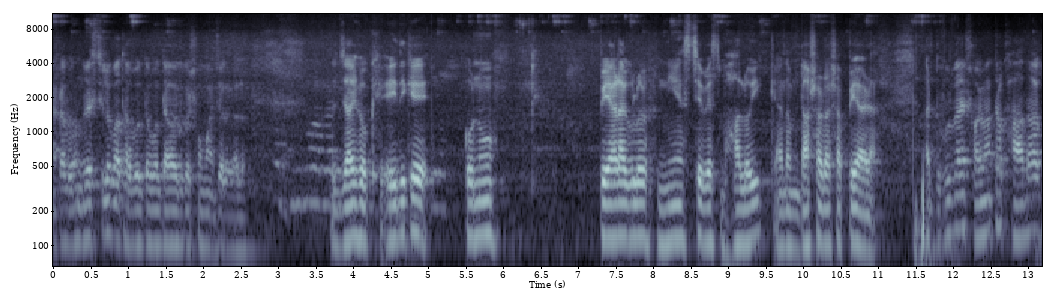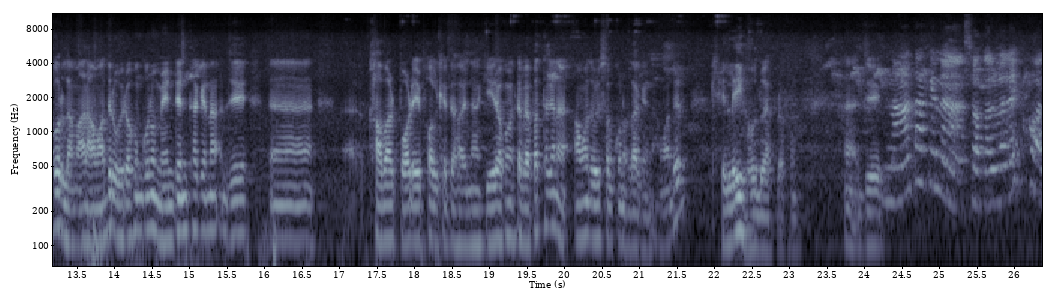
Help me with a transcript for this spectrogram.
একটা বন্ধু এসেছিল কথা বলতে বলতে আবার সময় চলে গেল। তো যাই হোক এইদিকে কোনো পেয়ারাগুলো নিয়ে এসছে বেশ ভালোই একদম ডাসা ডাসা পেয়ারা। আর দুপুরবেলায় সবেমাত্র খাওয়া দাওয়া করলাম আর আমাদের ওই রকম কোনো মেনটেন থাকে না যে খাবার পরে ফল খেতে হয় না কি এরকম একটা ব্যাপার থাকে না আমাদের ওই সব কোনো লাগে না আমাদের খেলেই হলো একরকম হ্যাঁ যে না থাকে না সকালবেলায় ফল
